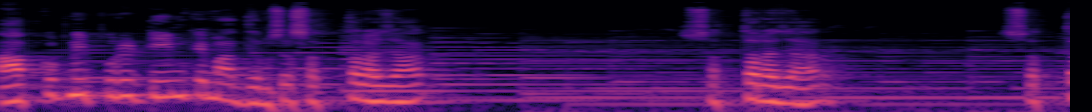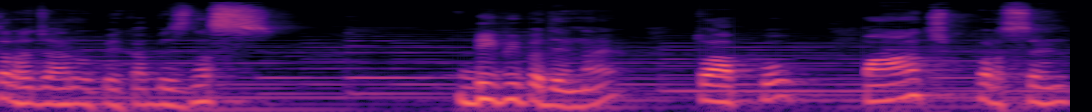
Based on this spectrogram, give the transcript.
आपको अपनी पूरी टीम के माध्यम से सत्तर हज़ार सत्तर हज़ार सत्तर हज़ार रुपये का बिज़नेस डीपी पे देना है। तो आपको पाँच परसेंट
